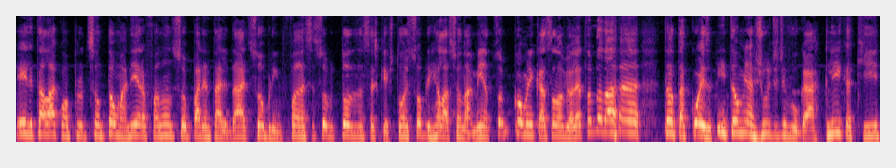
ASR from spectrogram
ele tá lá com uma produção tão maneira, falando sobre parentalidade, sobre infância, sobre todas essas questões, sobre relacionamento, sobre comunicação não violenta, tanta coisa. Então me ajude a divulgar, clica aqui,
